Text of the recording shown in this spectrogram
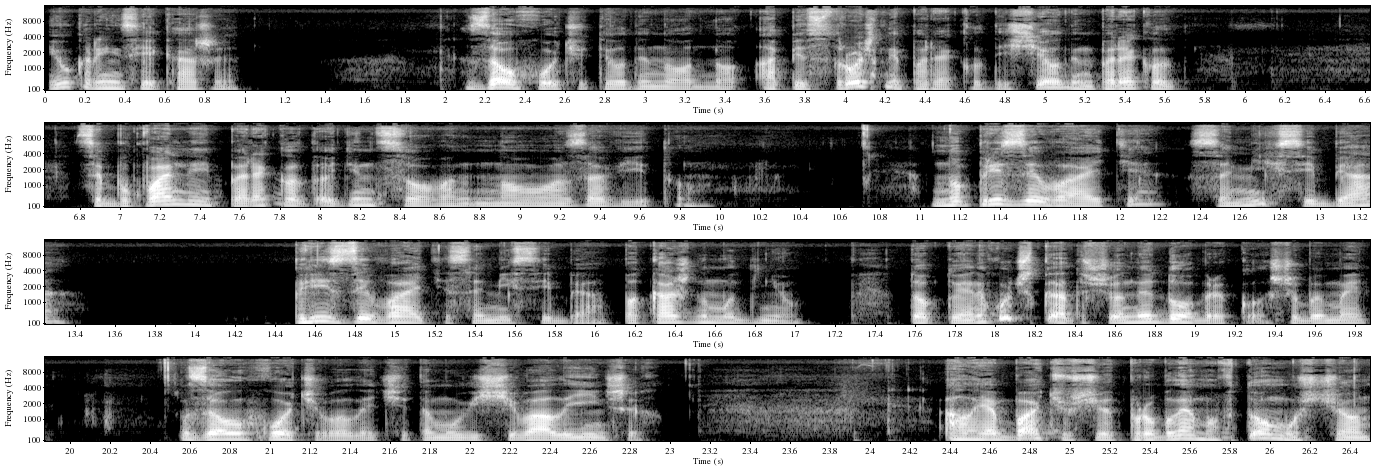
І український каже заохочуйте один одного. А підстрочний переклад, і ще один переклад це буквальний переклад Одінцова Нового Завіту. Но призывайте самих себя, призивайте самих себя по кожному дню. Тобто я не хочу сказати, що недобре, щоб ми заохочували чи там увіщували інших. Але я бачу, що проблема в тому, що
